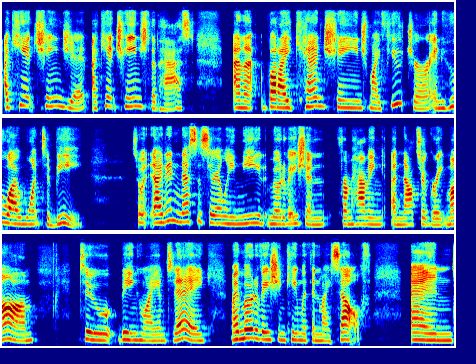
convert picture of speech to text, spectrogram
I can't change it. I can't change the past. And, I, but I can change my future and who I want to be. So I didn't necessarily need motivation from having a not so great mom to being who I am today. My motivation came within myself. And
